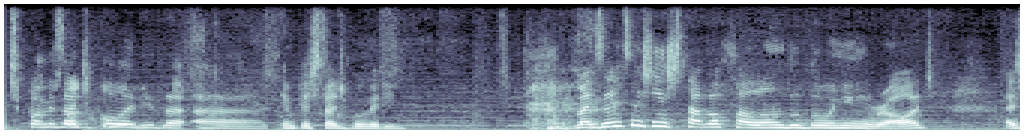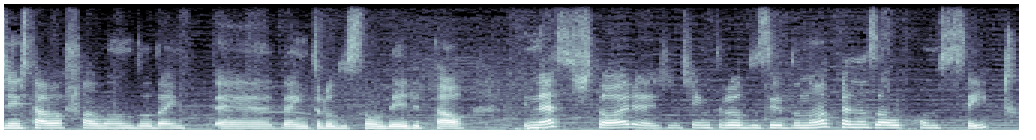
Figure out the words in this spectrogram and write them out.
Tipo amizade colorida, a Tempestade Wolverine. Mas antes a gente tava falando do Nimrod, a gente tava falando da, é, da introdução dele e tal. E nessa história a gente é introduzido não apenas ao conceito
